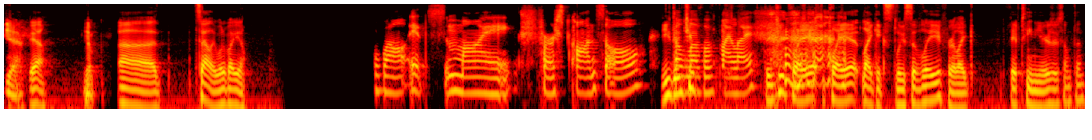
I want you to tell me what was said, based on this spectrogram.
Yeah. Yeah. Yep. Uh, Sally, what about you? Well, it's my first console. You, the you, love of my life. Did you play it play it like exclusively for like 15 years or something?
